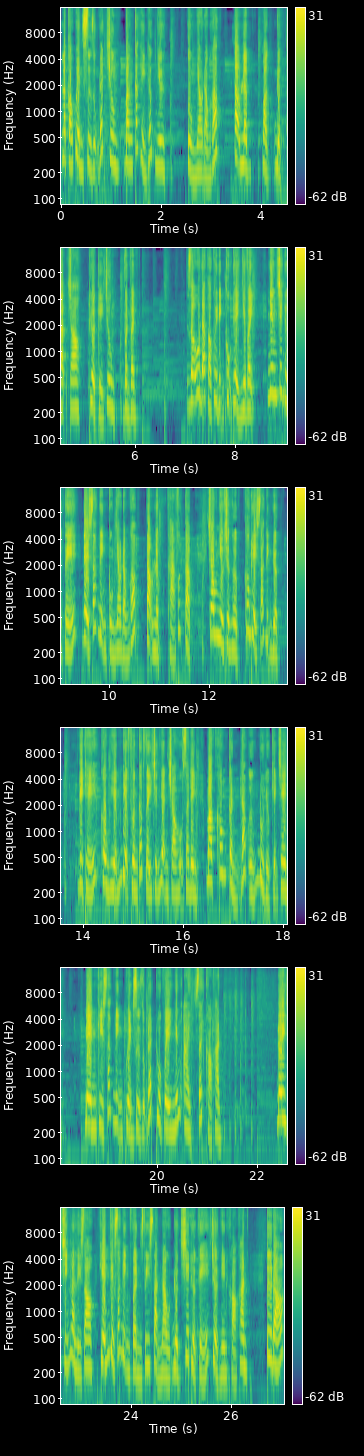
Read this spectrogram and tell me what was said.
là có quyền sử dụng đất chung bằng các hình thức như cùng nhau đóng góp, tạo lập hoặc được tặng cho, thừa kế chung, vân vân. Dẫu đã có quy định cụ thể như vậy, nhưng trên thực tế để xác định cùng nhau đóng góp, tạo lập khá phức tạp, trong nhiều trường hợp không thể xác định được. Vì thế, không hiếm địa phương cấp giấy chứng nhận cho hộ gia đình mà không cần đáp ứng đủ điều kiện trên. Nên khi xác định quyền sử dụng đất thuộc về những ai rất khó khăn. Đây chính là lý do khiến việc xác định phần di sản nào được chia thừa kế trở nên khó khăn. Từ đó,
